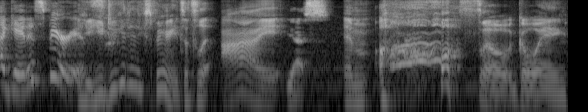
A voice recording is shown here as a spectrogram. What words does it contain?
I gain experience. you, you do get an experience. That's lit. I Yes. am also going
